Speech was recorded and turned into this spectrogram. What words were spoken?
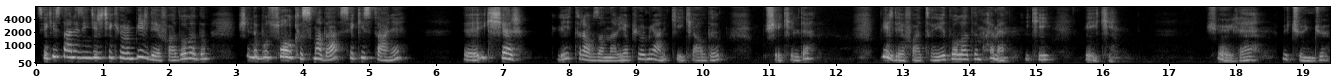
8 tane zinciri çekiyorum. Bir defa doladım. Şimdi bu sol kısma da 8 tane e, ikişerli trabzanlar yapıyorum. Yani 2 2 aldığım bu şekilde. Bir defa tığı doladım. Hemen 2 ve 2. Şöyle üçüncü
